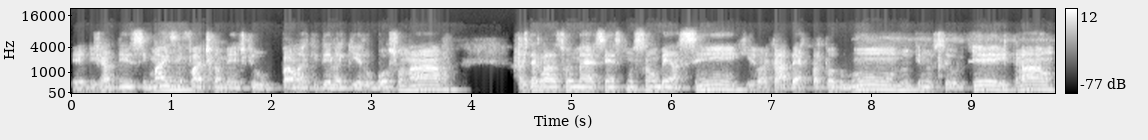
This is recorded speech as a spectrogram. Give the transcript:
Ele já disse mais enfaticamente que o palanque dele aqui era o Bolsonaro, as declarações mais recentes não são bem assim, que vai estar aberto para todo mundo, que não sei o quê e tal,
